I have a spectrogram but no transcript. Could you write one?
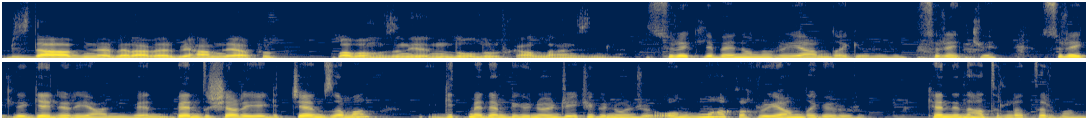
Biz de abimle beraber bir hamle yapıp babamızın yerini doldurduk Allah'ın izniyle. Sürekli ben onu rüyamda görürüm. Sürekli. Sürekli gelir yani. Ben ben dışarıya gideceğim zaman gitmeden bir gün önce, iki gün önce onu muhakkak rüyamda görürüm. Kendini hatırlatır bana.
